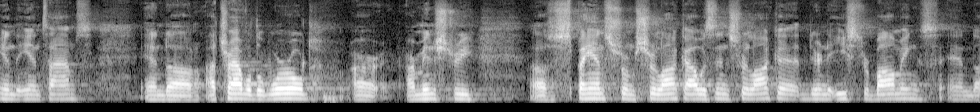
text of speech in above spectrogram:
in the end times, and uh, I traveled the world. Our, our ministry uh, spans from Sri Lanka. I was in Sri Lanka during the Easter bombings, and uh,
